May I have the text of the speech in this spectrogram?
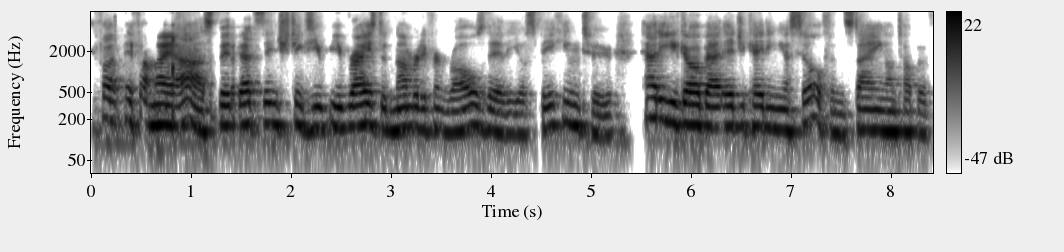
If I, if I may ask, that, that's interesting because you, you raised a number of different roles there that you're speaking to. How do you go about educating yourself and staying on top of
